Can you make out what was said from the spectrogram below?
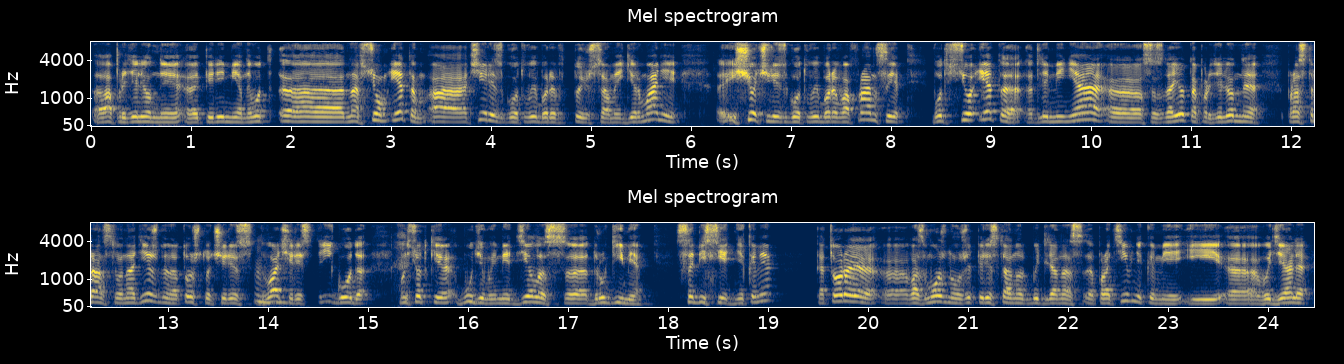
определенные э, перемены. Вот э, на всем этом, а через год выборы в той же самой Германии, еще через год выборы во Франции, вот все это для меня э, создает определенное пространство надежды на то, что через угу. два, через три года мы все-таки будем иметь дело с другими собеседниками, которые, возможно, уже перестанут быть для нас противниками и в идеале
